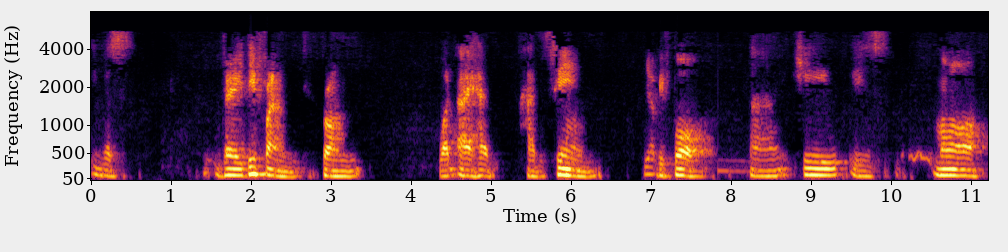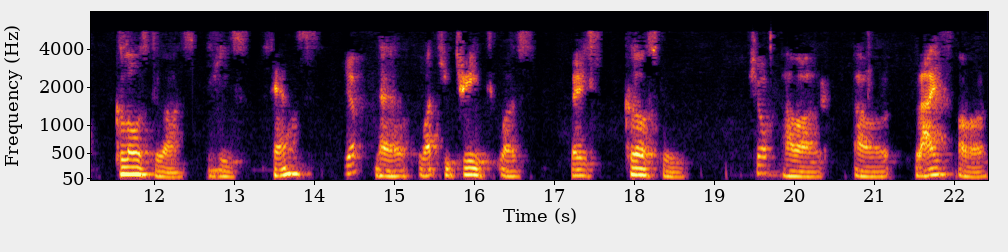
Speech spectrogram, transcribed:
it was very different from what I had had seen Yep. before. Uh, he is more close to us. His sense, Yep. the what he treat was very close to Sure. our our life or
